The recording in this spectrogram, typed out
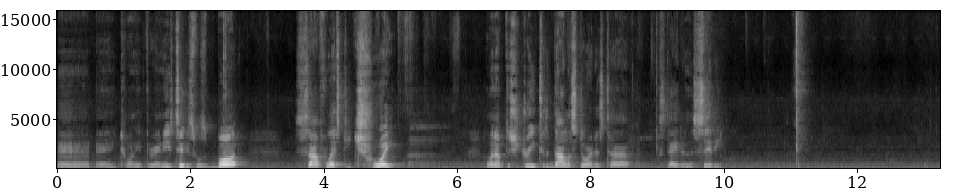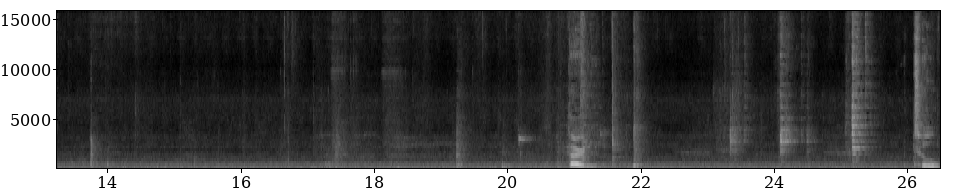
and a 23. And these tickets was bought Southwest Detroit. Went up the street to the dollar store this time. Stayed in the city. Thirty. Two.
